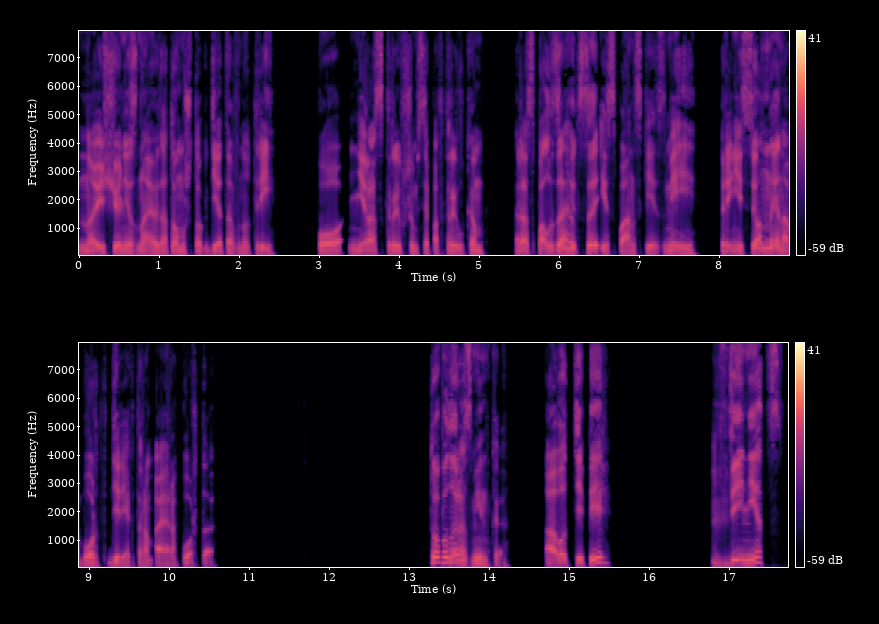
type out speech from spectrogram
но еще не знают о том, что где-то внутри, по нераскрывшимся подкрылкам, расползаются испанские змеи, принесенные на борт директором аэропорта. То была разминка. А вот теперь венец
